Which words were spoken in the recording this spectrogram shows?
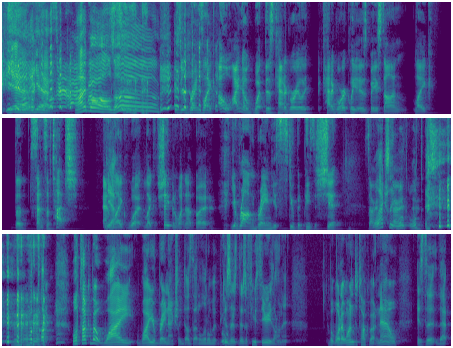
Yeah, yeah. Those are Eyeballs. Oh. Because your brain's like, oh, I know what this category categorically is based on like the sense of touch and Yeah. like what like shape and whatnot. But you're wrong, brain. You stupid piece of shit. Sorry. Well, actually, All right. we'll, we'll, we'll, talk, we'll talk about why why your brain actually does that a little bit because there's there's a few theories on it. But what I wanted to talk about now is the that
